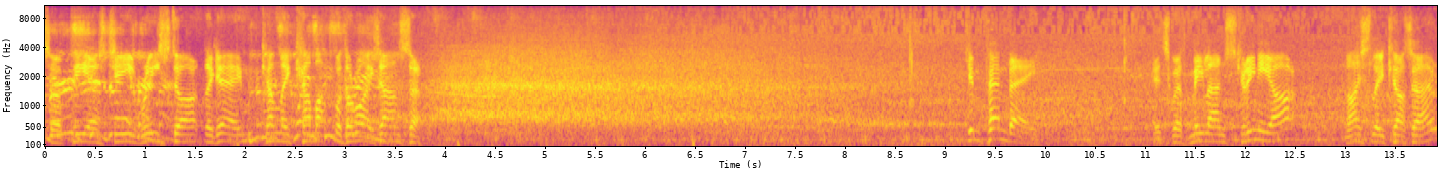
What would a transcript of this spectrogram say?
So PSG restart the game. Can they come up with the right answer? Kimpembe. It's with Milan Skriniar. Nicely cut out.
